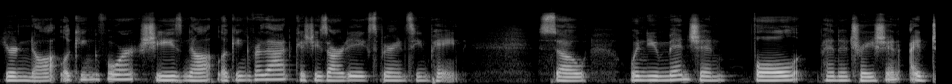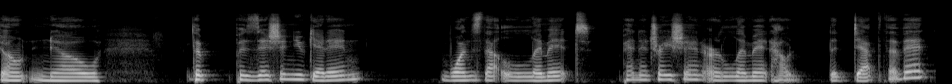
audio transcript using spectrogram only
you're not looking for, she's not looking for that because she's already experiencing pain. So when you mention full penetration, I don't know the position you get in, ones that limit penetration or limit how the depth of it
